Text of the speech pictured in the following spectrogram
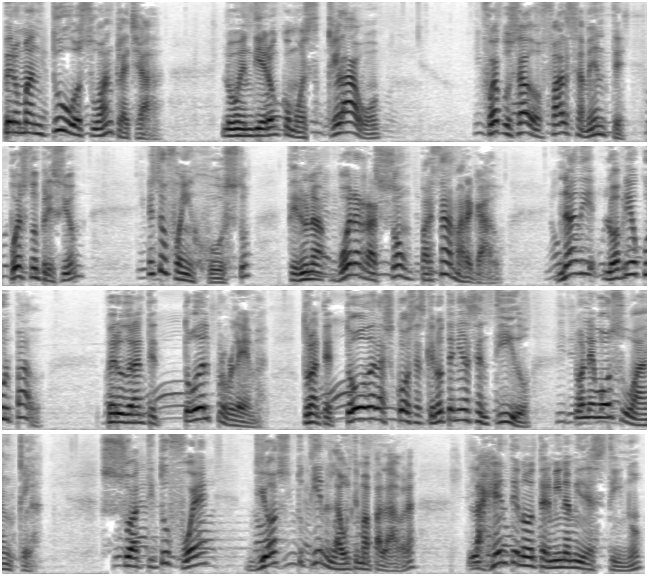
Pero mantuvo su ancla echada. Lo vendieron como esclavo. Fue acusado falsamente, puesto en prisión. Eso fue injusto. Tenía una buena razón para estar amargado. Nadie lo habría culpado. Pero durante todo el problema, durante todas las cosas que no tenían sentido, no elevó su ancla. Su actitud fue, Dios, tú tienes la última palabra. La gente no determina mi destino.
